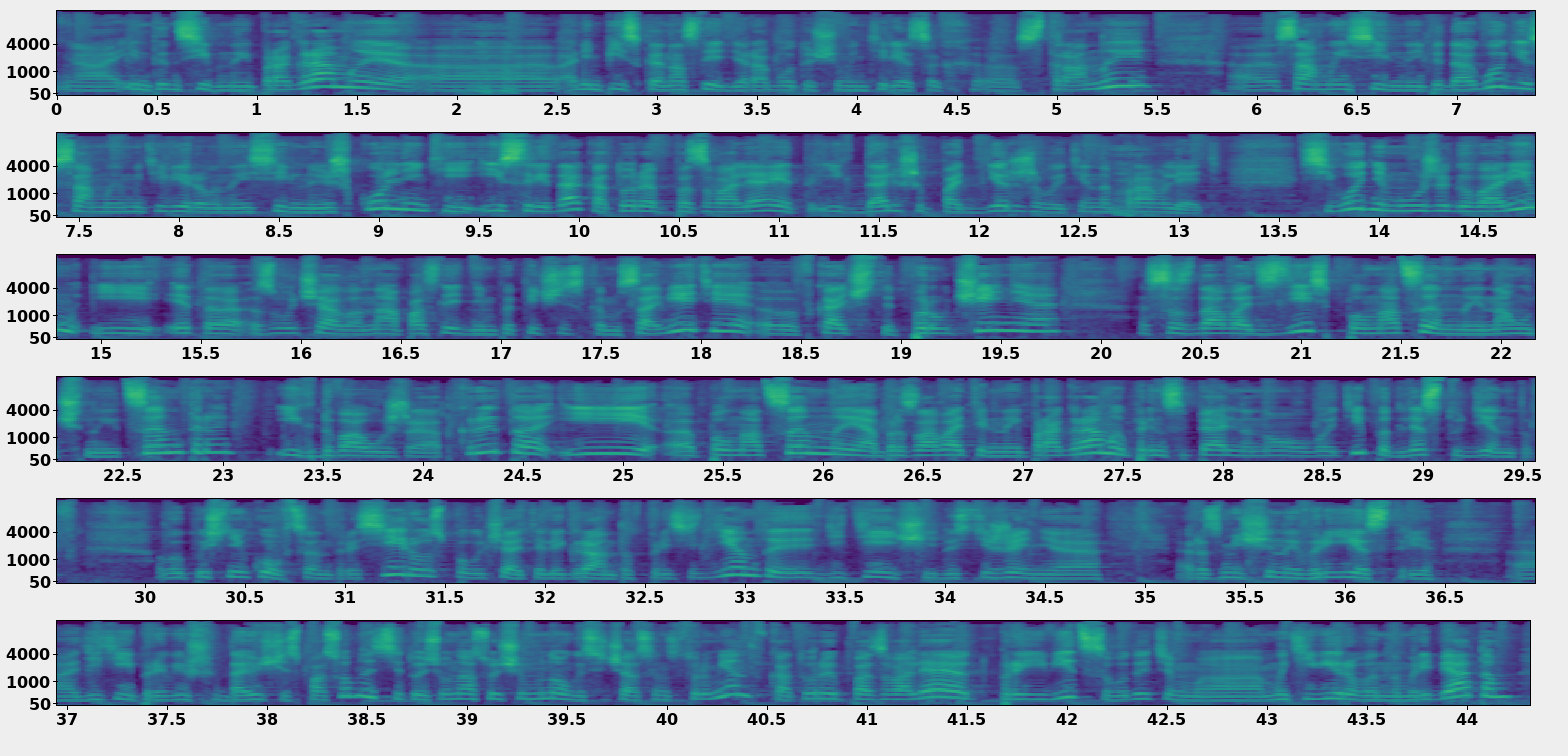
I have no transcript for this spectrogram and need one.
А, интенсивные программы, uh олимпийское наследие, работающее в интересах э, страны, э, самые сильные педагоги, самые мотивированные сильные школьники и среда, которая позволяет их дальше поддерживать и направлять. Сегодня мы уже говорим, и это звучало на последнем попечительском совете в качестве поручения создавать здесь полноценные научные центры, их два уже открыто, и э, полноценные образовательные программы принципиально нового типа для студентов, выпускников Центра «Сириус», получателей грантов президента, детей, чьи достижения размещены в реестре э, детей, проявивших дающие способности. То есть у нас очень много сейчас инструментов, которые позволяют проявиться вот этим э, мотивированным ребятам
